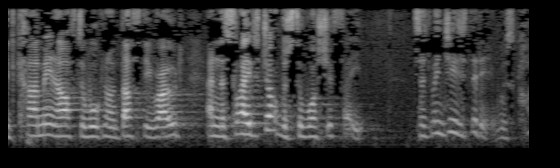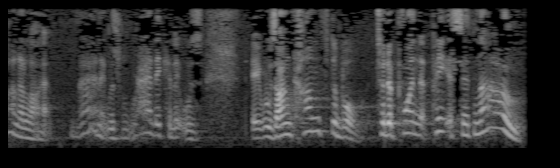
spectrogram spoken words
You'd come in after walking on a dusty road, and the slave's job was to wash your feet. So when Jesus did it, it was kind of like, man, it was radical. It was, it was uncomfortable to the point that Peter said, no.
